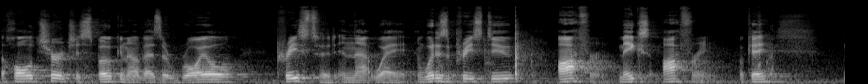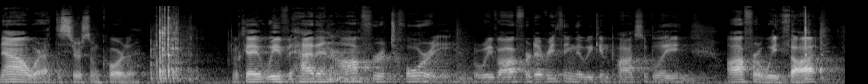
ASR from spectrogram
The whole church is spoken of as a royal priesthood in that way. And what does a priest do? Offer, makes offering. Okay? Now we're at the Sursum Corda. Okay, we've had an offertory where we've offered everything that we can possibly offer, we thought,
